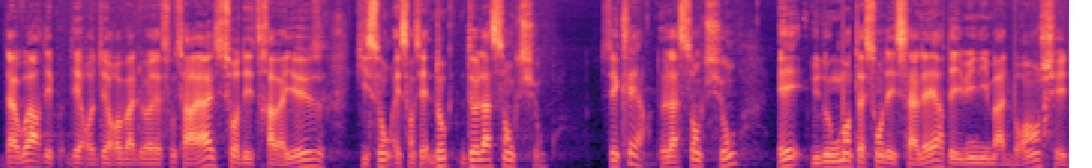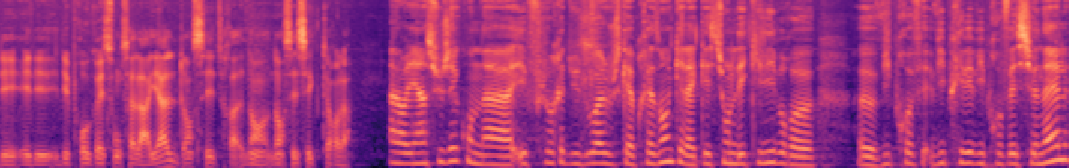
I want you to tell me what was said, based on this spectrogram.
d'avoir des, des, revalorisations salariales sur des travailleuses qui sont essentielles. Donc, de la sanction, c'est clair, de la sanction et une augmentation des salaires, des minima de branche et des, progressions salariales dans ces, dans ces secteurs-là. Alors il y a un sujet qu'on a effleuré du doigt jusqu'à présent, qui est la question de l'équilibre euh, vie, vie, privée, vie professionnelle,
